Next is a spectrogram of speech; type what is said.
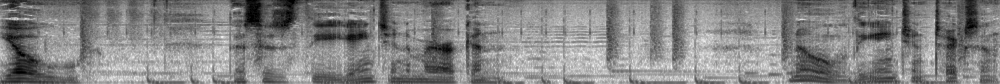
Yo, this is the ancient American. No, the ancient Texan.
